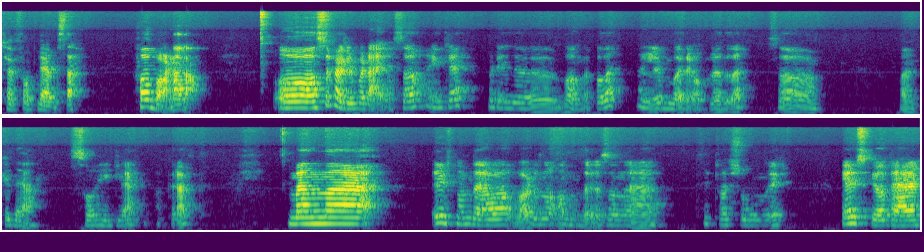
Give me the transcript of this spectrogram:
tøff opplevelse for barna, da. Og selvfølgelig for deg også, egentlig. Fordi du var med på det, eller bare opplevde det. Så var jo ikke det så hyggelig, akkurat. Men uh, utenom det, var, det noen andre sånne situasjoner Jeg husker jo at jeg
